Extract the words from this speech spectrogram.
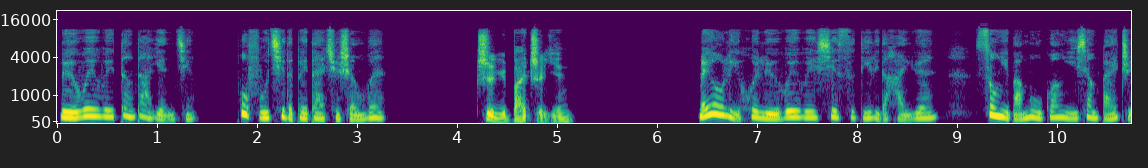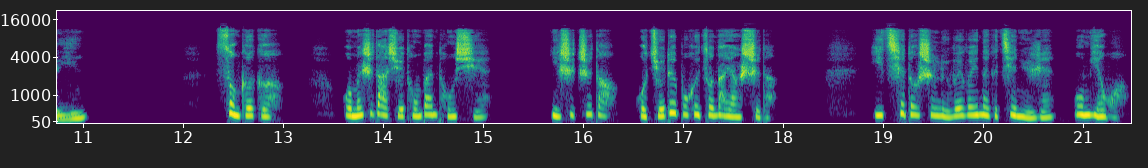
吕微微瞪大眼睛，不服气的被带去审问。至于白芷音，没有理会吕微微歇斯底里的喊冤，宋毅把目光移向白芷音。宋哥哥，我们是大学同班同学，你是知道我绝对不会做那样事的，一切都是吕微微那个贱女人污蔑我。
